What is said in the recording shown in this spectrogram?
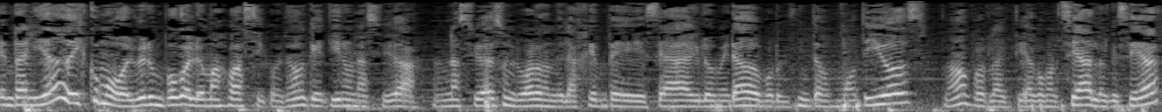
En realidad es como volver un poco a lo más básico, ¿no? Que tiene una ciudad. Una ciudad es un lugar donde la gente se ha aglomerado por distintos motivos, ¿no? Por la actividad comercial, lo que sea.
